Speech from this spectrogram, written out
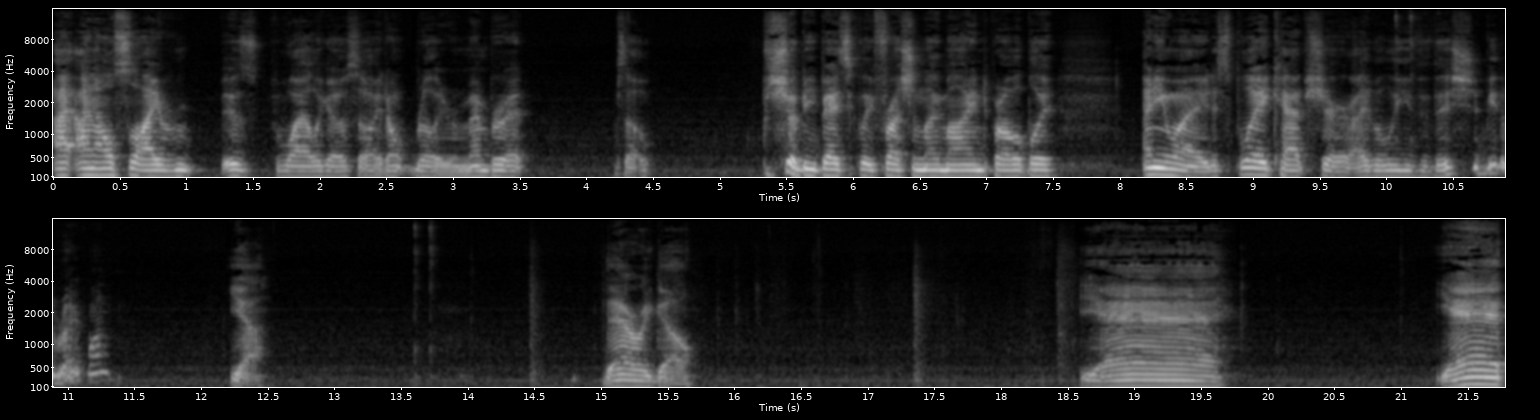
I and also I it was a while ago, so I don't really remember it, so should be basically fresh in my mind probably. Anyway, display capture. I believe this should be the right one. Yeah. There we go. Yeah. Yeah.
